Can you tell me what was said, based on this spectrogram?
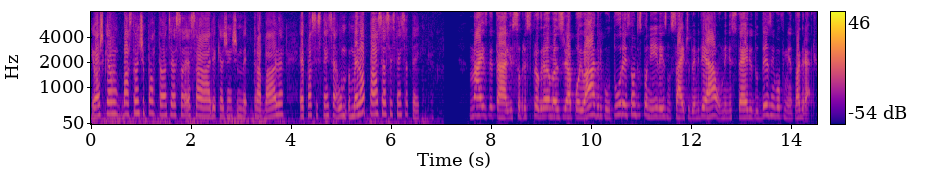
Eu acho que é bastante importante essa, essa área que a gente trabalha, é com assistência, o melhor passo é assistência técnica. Mais detalhes sobre os programas de apoio à agricultura estão disponíveis no site do MDA, o Ministério do Desenvolvimento Agrário.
